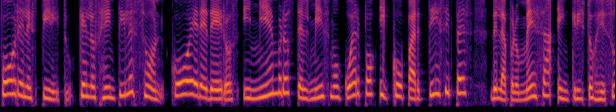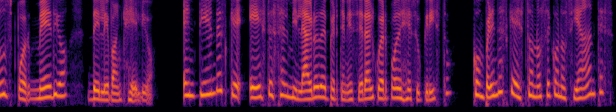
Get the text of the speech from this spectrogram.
por el Espíritu, que los gentiles son coherederos y miembros del mismo cuerpo y copartícipes de la promesa en Cristo Jesús por medio del Evangelio. ¿Entiendes que este es el milagro de pertenecer al cuerpo de Jesucristo? ¿Comprendes que esto no se conocía antes?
